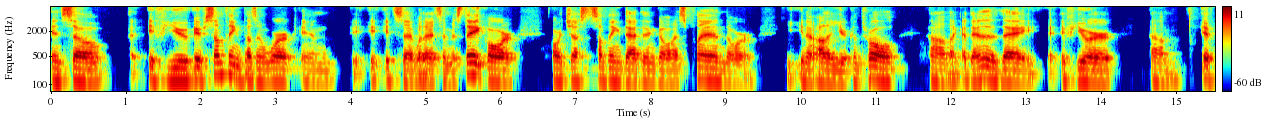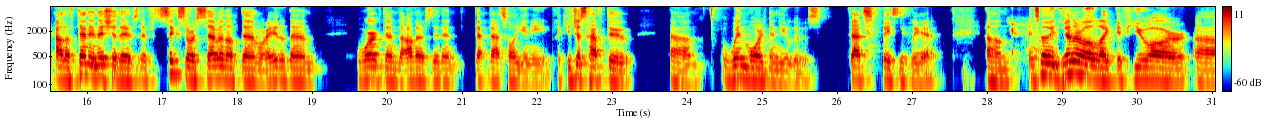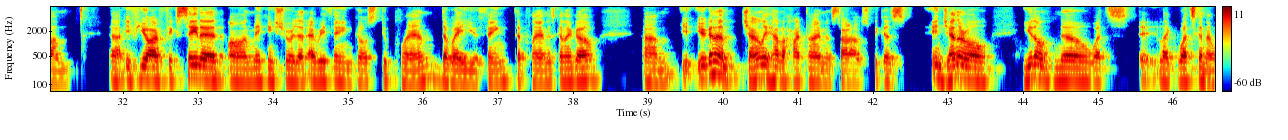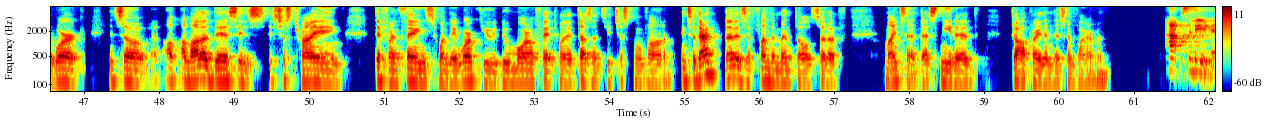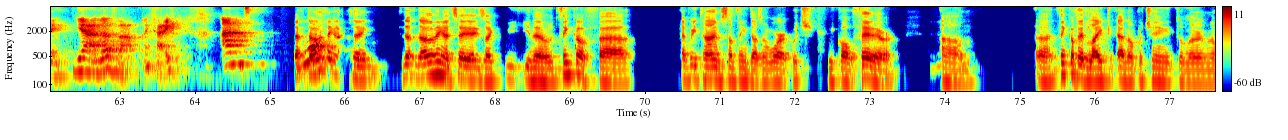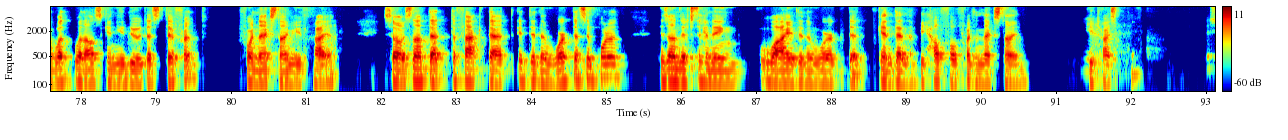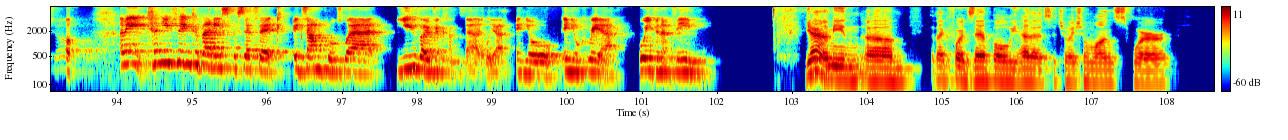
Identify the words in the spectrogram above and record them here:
And so, uh, if you if something doesn't work and it, it's a, whether it's a mistake or or just something that didn't go as planned or you know out of your control, uh, like at the end of the day, if you're um, if out of 10 initiatives, if six or seven of them or eight of them worked and the others didn't, that, that's all you need. Like you just have to um, win more than you lose. That's yeah. basically it. Um, yeah. And so, in general, like if you are um, uh, if you are fixated on making sure that everything goes to plan the way you think the plan is going to go, um, you're going to generally have a hard time in startups because, in general, you don't know what's eh, like what's going to work, and so a, a lot of this is is just trying different things. When they work you do more of it. When it doesn't you just move on. And so that that is a fundamental sort of mindset that's needed to operate in this environment. Absolutely. Yeah i love that. Okay. And the, the other thing i'd say the, the other thing i'd say is like you know think of uh, every time something doesn't work which we call failure mm-hmm. um, uh, think of it like an opportunity to learn what what else can you do that's different for next time you try it. So it's not that the fact that it didn't work that's important, is understanding why it didn't work that can then be helpful for the next time yeah. you try something. For sure. I mean, can you think of any specific examples where you've overcome failure in your in your career or even at Veem? Yeah, I mean, um, like for example, we had a situation once where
